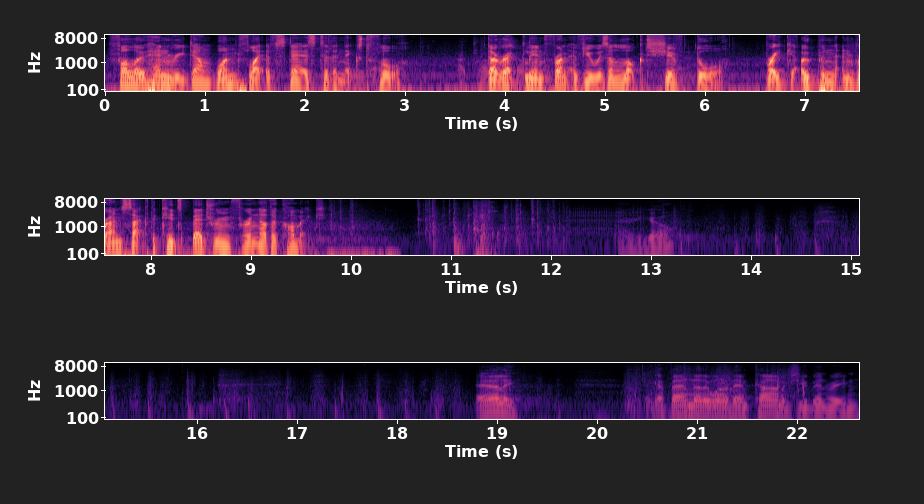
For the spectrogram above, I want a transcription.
Follow Henry down one flight of stairs to the next floor. Directly in front of you is a locked shiv door. Break it open and ransack the kid's bedroom for another comic. There you go. Ellie, I think I found another one of them comics you've been reading.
